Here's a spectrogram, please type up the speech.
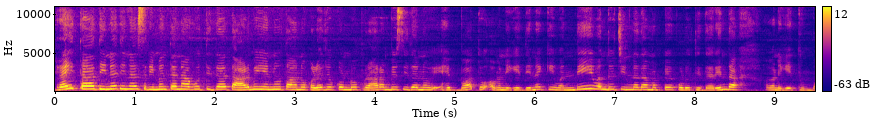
ರೈತ ದಿನ ದಿನ ಶ್ರೀಮಂತನಾಗುತ್ತಿದ್ದ ತಾಳ್ಮೆಯನ್ನು ತಾನು ಕಳೆದುಕೊಂಡು ಪ್ರಾರಂಭಿಸಿದನು ಹೆಬ್ಬಾತು ಅವನಿಗೆ ದಿನಕ್ಕೆ ಒಂದೇ ಒಂದು ಚಿನ್ನದ ಮೊಟ್ಟೆ ಕೊಡುತ್ತಿದ್ದರಿಂದ ಅವನಿಗೆ ತುಂಬ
